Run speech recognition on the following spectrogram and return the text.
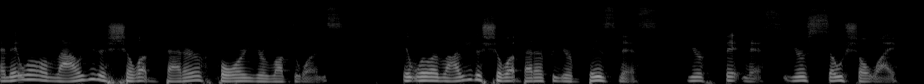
and it will allow you to show up better for your loved ones. It will allow you to show up better for your business, your fitness, your social life,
